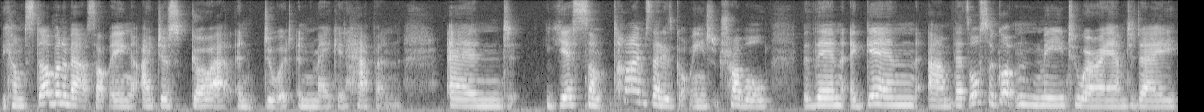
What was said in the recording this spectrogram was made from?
become stubborn about something, I just go out and do it and make it happen. And yes, sometimes that has got me into trouble, but then again, um, that's also gotten me to where I am today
